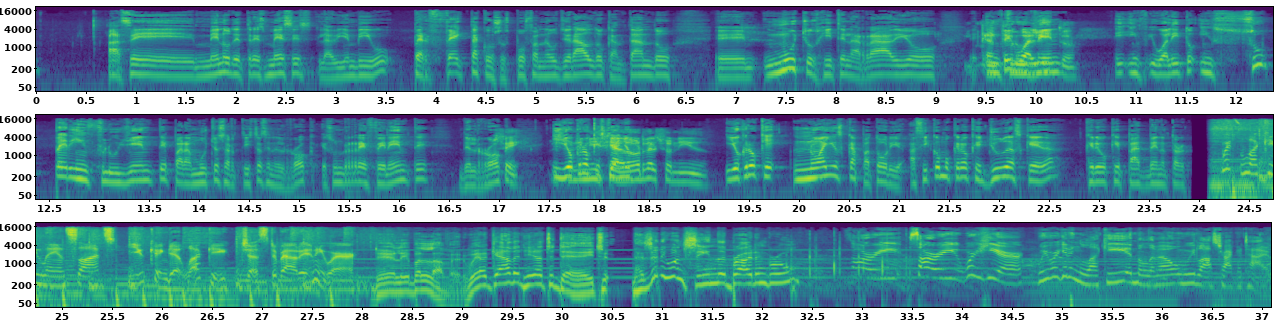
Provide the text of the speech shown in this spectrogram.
hace menos de tres meses, la vi en vivo, perfecta con su esposa Nel Geraldo cantando. eh, muchos hits en la radio. Canta igualito. Igualito, in- súper influyente para muchos artistas en el rock. Es un referente del rock. Sí, y es yo un creo que este año del sonido. y yo creo que no hay escapatoria. Así como creo que Judas queda, creo que Pat Benatar. With Lucky Land slots, you can get lucky just about anywhere. Dearly beloved, we are gathered here today to. Has anyone seen the bride and groom? Sorry, sorry, we're here. We were getting lucky in the limo and we lost track of time.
